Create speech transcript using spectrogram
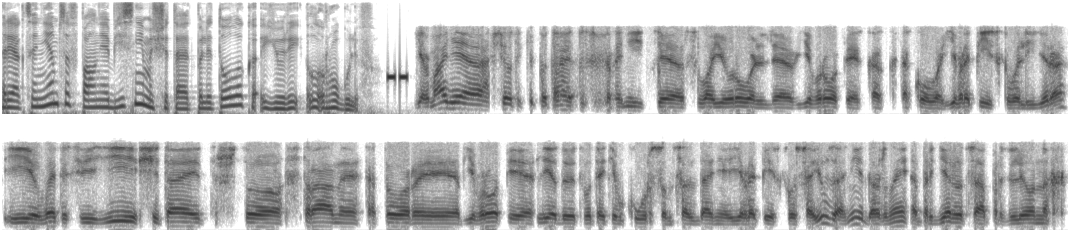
Реакция немцев вполне объяснима, считает политолог Юрий Рогулев. Германия все-таки пытается сохранить э, свою роль э, в Европе как такого европейского лидера. И в этой связи считает, что страны, которые в Европе следуют вот этим курсом создания Европейского Союза, они должны придерживаться определенных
